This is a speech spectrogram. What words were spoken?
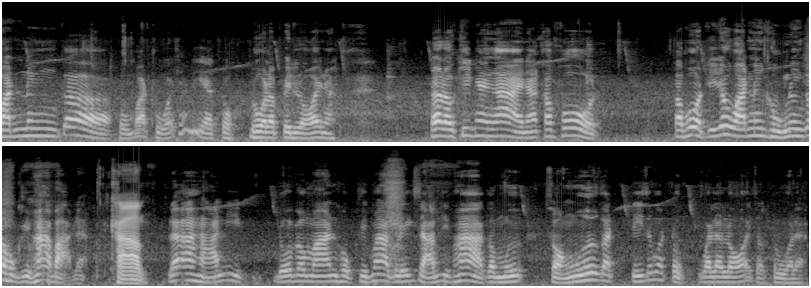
วันหนึ่งก็ผมว่าถั่วเฉลี่ยตกตัวละเป็นร้อยนะ ถ้าเราคิดง่าย ๆ นะข้าวโพดข้าวโพดทีเดียววันหนึ่งถุงหนึ่งก็หกสิบห้าบาทแหละครับ และอาหารอีกโดยประมาณหกสิบห้าเล็กสามสิบห้าก็มื้อสองมื้อก็ตีซะว่าตกวันละร้อยต่อตัวแหละ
